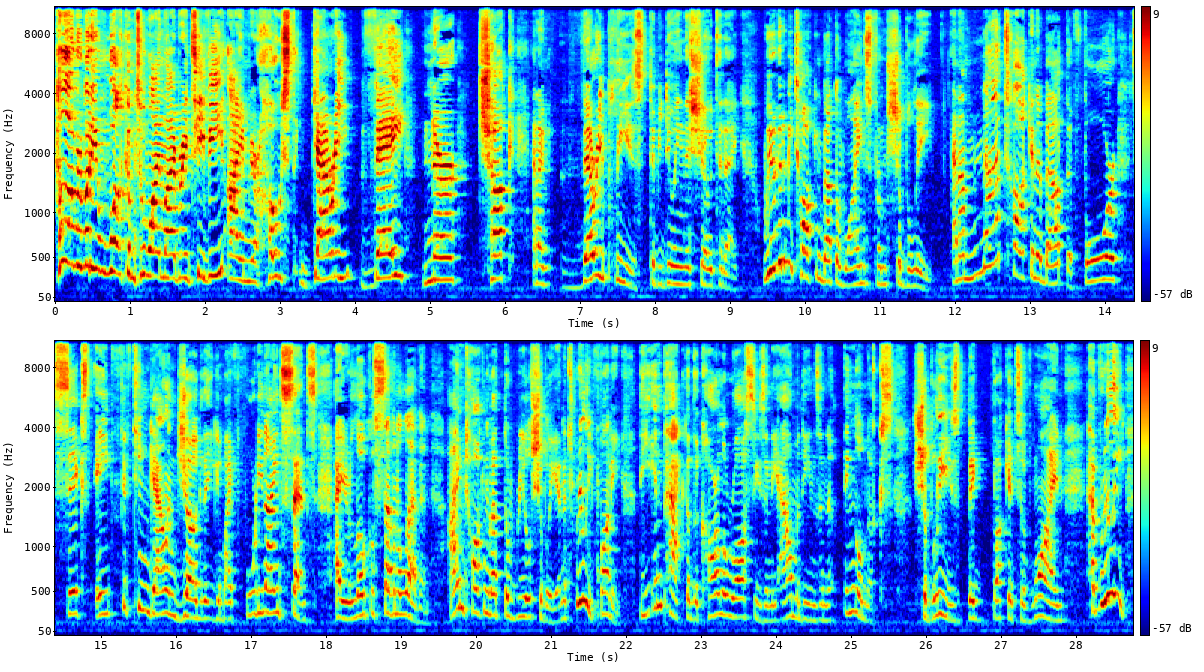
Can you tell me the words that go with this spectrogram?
Hello, everybody, and welcome to Wine Library TV. I am your host, Gary Vaynerchuk, and I'm very pleased to be doing this show today. We're going to be talking about the wines from Chablis. And I'm not talking about the 4, 6, 8, 15 gallon jug that you can buy 49 cents at your local 7 Eleven. I'm talking about the real Chablis. And it's really funny. The impact of the Carlo Rossis and the Almadens and the Inglenooks, Chablis, big buckets of wine, have really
